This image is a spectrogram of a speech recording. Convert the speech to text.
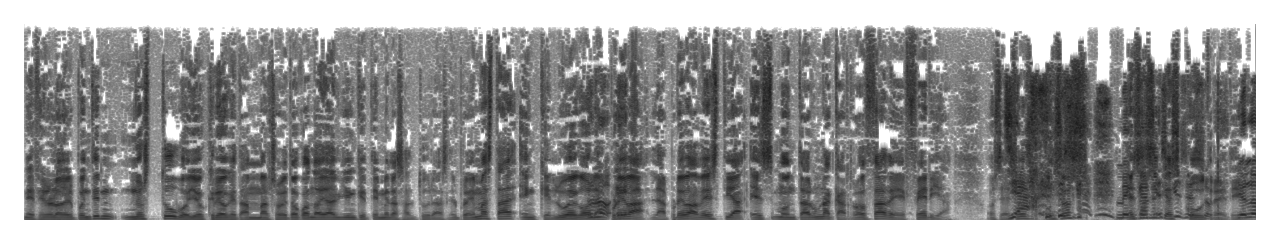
Me refiero, lo del puenting no estuvo, yo creo que tan mal, sobre todo cuando hay alguien que teme las alturas. El problema está en que luego No, la no, prueba, la prueba bestia es montar una carroza de feria. O sea, Ya, eso, es- eso, es- eso sí que es, cutre, tío. Yo lo,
